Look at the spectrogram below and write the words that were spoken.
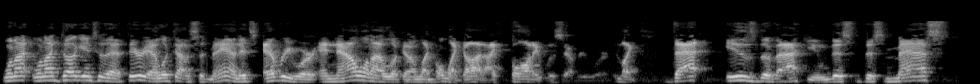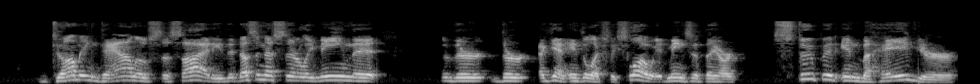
when I, when I dug into that theory, I looked out and said, man, it's everywhere. And now when I look at it, I'm like, oh my God, I thought it was everywhere. Like that is the vacuum, this, this mass dumbing down of society that doesn't necessarily mean that they're, they're again, intellectually slow. It means that they are stupid in behavior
